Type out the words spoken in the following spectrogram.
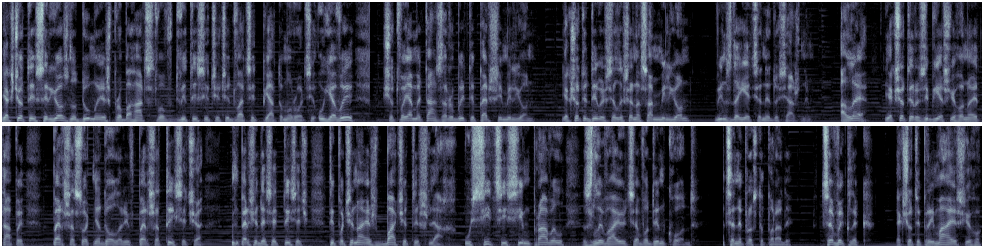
якщо ти серйозно думаєш про багатство в 2025 році. Уяви, що твоя мета заробити перший мільйон. Якщо ти дивишся лише на сам мільйон, він здається недосяжним. Але якщо ти розіб'єш його на етапи перша сотня доларів, перша тисяча, перші 10 тисяч, ти починаєш бачити шлях. Усі ці сім правил зливаються в один код. Це не просто поради, це виклик. Якщо ти приймаєш його,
